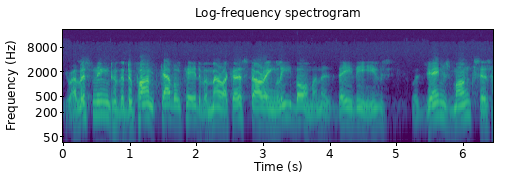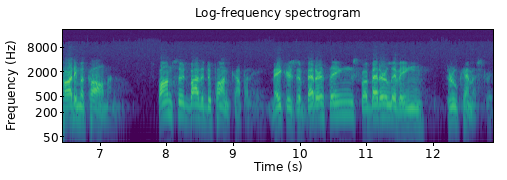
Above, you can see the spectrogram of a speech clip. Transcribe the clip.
You are listening to the DuPont Cavalcade of America, starring Lee Bowman as Dave Eves, with James Monks as Hardy McCalman. Sponsored by the DuPont Company, makers of better things for better living through chemistry.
